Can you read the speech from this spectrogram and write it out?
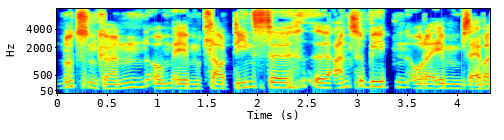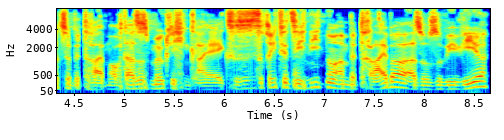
nutzen können, um eben Cloud-Dienste äh, anzubieten oder eben selber zu betreiben. Auch das ist möglich in GaiaX. Es richtet sich nicht nur am Betreiber, also so wie wir,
